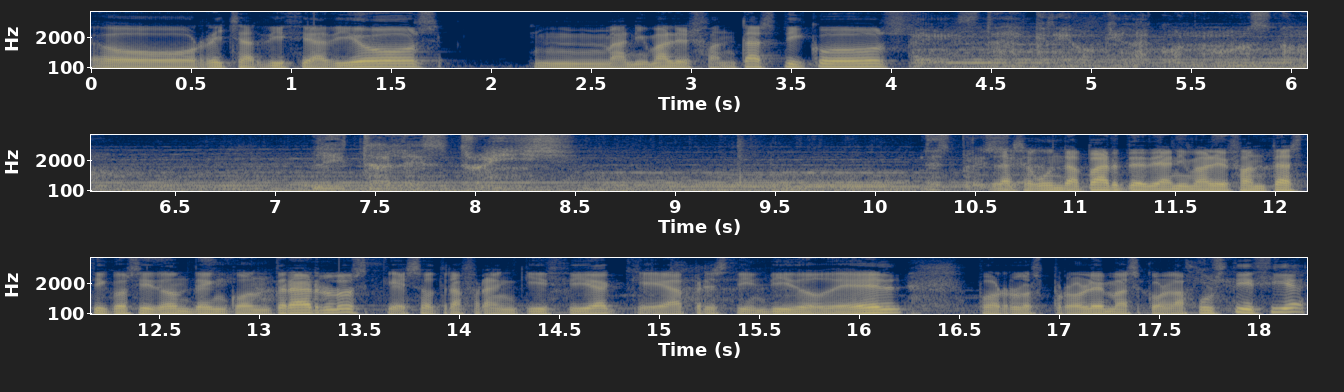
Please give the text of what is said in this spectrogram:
o Richard dice adiós, mm, Animales Fantásticos. Esta creo que la conozco. Little Strange. La segunda parte de Animales Fantásticos y dónde encontrarlos, que es otra franquicia que ha prescindido de él por los problemas con la justicia.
